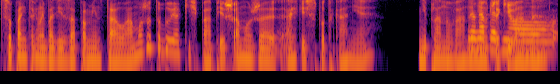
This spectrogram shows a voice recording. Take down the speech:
Co Pani tak najbardziej zapamiętała? Może to był jakiś papież, a może jakieś spotkanie? Nieplanowane, no nieoczekiwane. Pewno,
